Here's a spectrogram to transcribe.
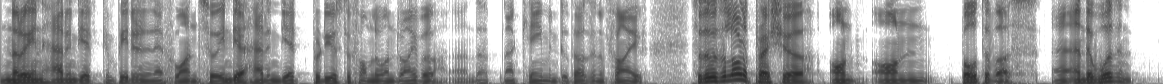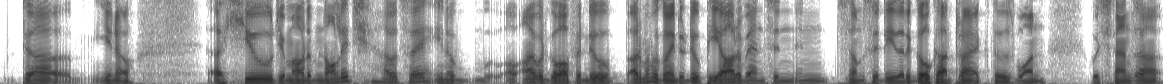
Narain hadn't yet competed in F1, so India hadn't yet produced a Formula One driver. Uh, that that came in 2005. So there was a lot of pressure on on both of us, and, there wasn't, uh, you know, a huge amount of knowledge. I would say, you know, I would go off and do. I remember going to do PR events in in some city that a go kart track. There was one which stands out.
